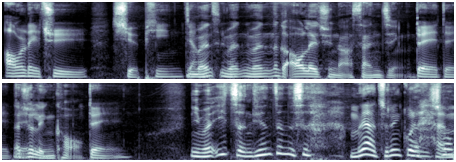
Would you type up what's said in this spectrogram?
奥莱去血拼，你们你们你们那个奥莱去哪？三井？对对，那是林口。对，你们一整天真的是，我们俩昨天过得很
